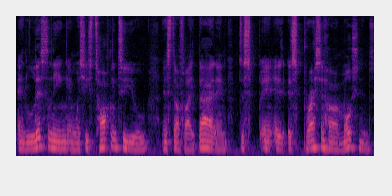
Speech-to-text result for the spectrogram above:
and listening and when she's talking to you and stuff like that and just and expressing her emotions,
